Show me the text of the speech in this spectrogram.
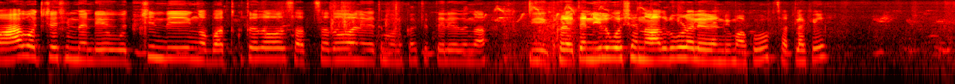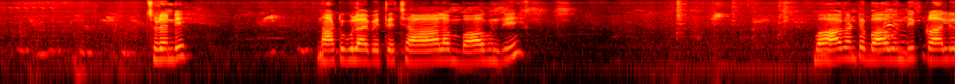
బాగా వచ్చేసిందండి. వచ్చింది ఇంకా బతుకుతుందో సచ్చదో అనేది అయితే మనకైతే తెలియదు ఇంకా. ఇక్కడైతే నీళ్ళు పోసే నాదుడు కూడా లేదండి మాకు చెట్లకి. చూడండి. నాటు గులాబీ అయితే చాలా బాగుంది. బాగా అంటే బాగుంది కాలి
